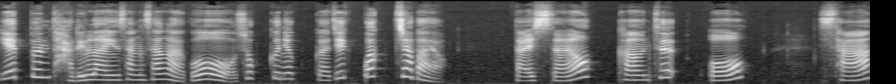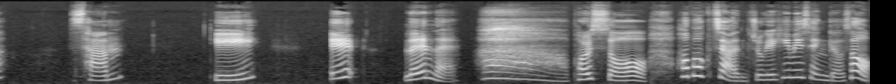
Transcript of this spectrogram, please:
예쁜 다리 라인 상상하고 속 근육까지 꽉 잡아요. 다 했어요? 카운트 5, 4, 3, 2, 1, 렐레. 아, 벌써 허벅지 안쪽에 힘이 생겨서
